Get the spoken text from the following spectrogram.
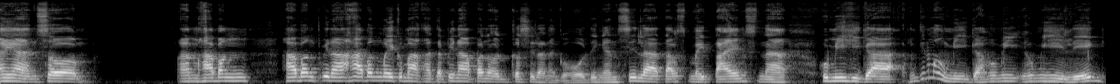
ayan, so um, habang habang pina, habang may kumakanta, pinapanood ko sila nag-holdingan sila. Tapos may times na humihiga, hindi naman humiga, humi, humihilig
